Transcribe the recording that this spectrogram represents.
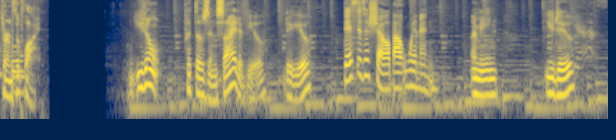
Terms apply. You don't put those inside of you, do you? This is a show about women. I mean, you do? Yes.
